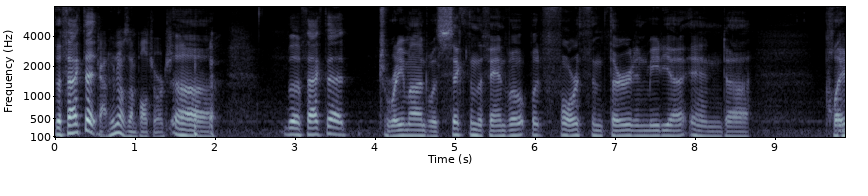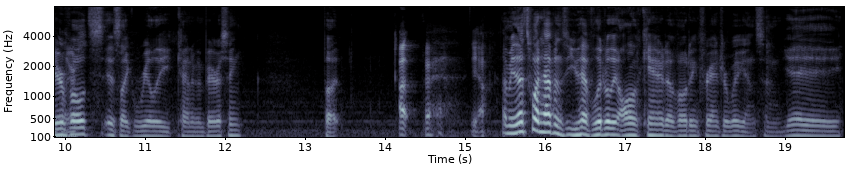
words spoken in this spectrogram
the fact that God, who knows on Paul George? uh, the fact that Draymond was sixth in the fan vote, but fourth and third in media and uh, player votes is like really kind of embarrassing. But Uh, uh, yeah. I mean, that's what happens. You have literally all of Canada voting for Andrew Wiggins, and yay!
